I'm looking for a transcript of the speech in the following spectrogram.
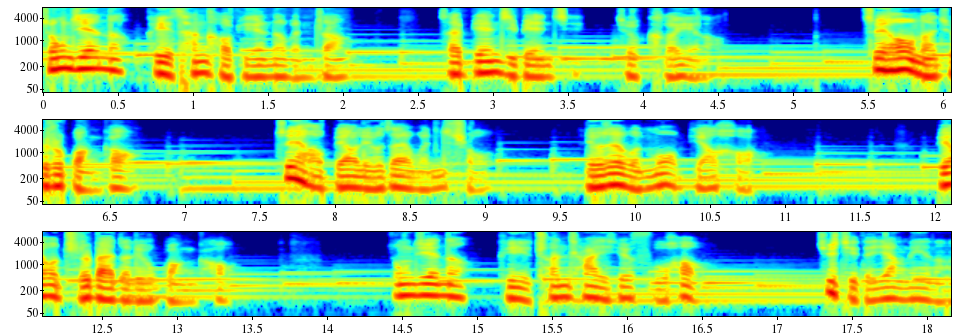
中间呢，可以参考别人的文章，再编辑编辑就可以了。最后呢，就是广告，最好不要留在文首。留在文末比较好，不要直白的留广告，中间呢可以穿插一些符号，具体的样例呢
